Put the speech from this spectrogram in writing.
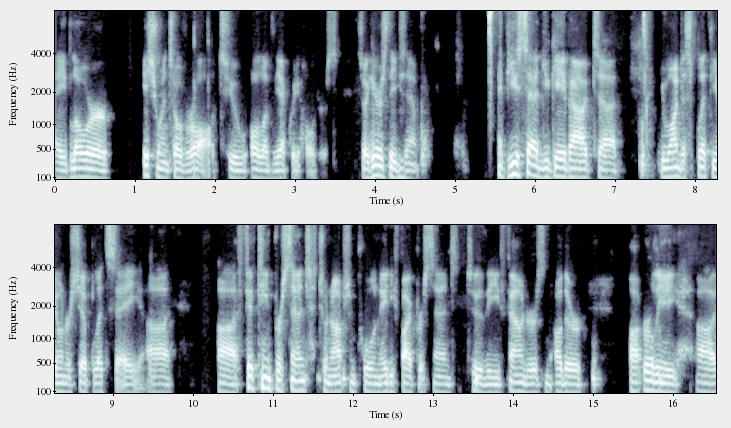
a lower issuance overall to all of the equity holders. So here's the example. If you said you gave out, uh, you wanted to split the ownership, let's say, uh, uh, 15% to an option pool and 85% to the founders and other uh, early uh,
